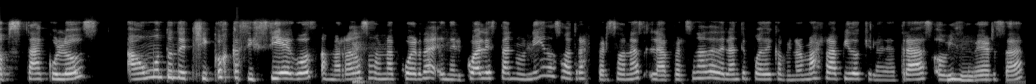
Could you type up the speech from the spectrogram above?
obstáculos a un montón de chicos casi ciegos amarrados a una cuerda en el cual están unidos a otras personas. La persona de adelante puede caminar más rápido que la de atrás o viceversa.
